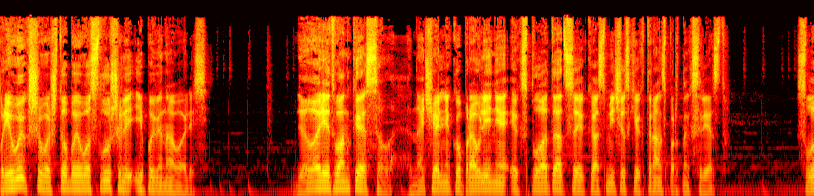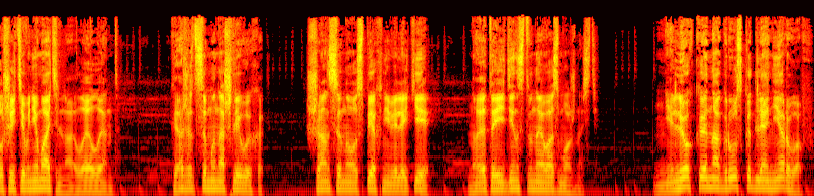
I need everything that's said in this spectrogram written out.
привыкшего, чтобы его слушали и повиновались. Говорит Ван Кессел, начальник управления эксплуатации космических транспортных средств. Слушайте внимательно, Лейленд. Кажется, мы нашли выход. Шансы на успех невелики, но это единственная возможность. Нелегкая нагрузка для нервов,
